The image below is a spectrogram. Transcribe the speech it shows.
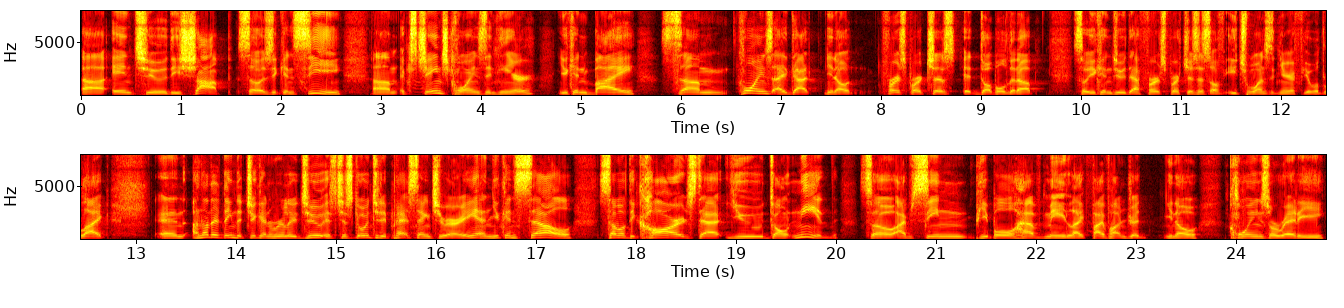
uh, into the shop. So as you can see, um, exchange coins in here. You can buy some coins. I got you know first purchase, it doubled it up. So you can do that first purchases of each ones in here if you would like. And another thing that you can really do is just go into the pet sanctuary and you can sell some of the cards that you don't need. So I've seen people have made like 500 you know coins already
